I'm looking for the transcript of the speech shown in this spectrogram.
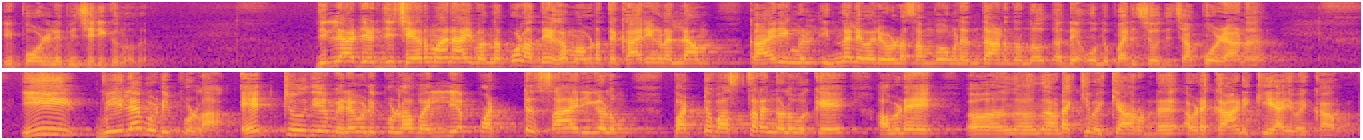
ഇപ്പോൾ ലഭിച്ചിരിക്കുന്നത്. ജില്ലാ ജഡ്ജി ചെയർമാനായി വന്നപ്പോൾ അദ്ദേഹം അവിടുത്തെ കാര്യങ്ങളെല്ലാം കാര്യങ്ങൾ ഇന്നലെ വരെയുള്ള സംഭവങ്ങൾ എന്താണെന്ന് അദ്ദേഹം ഒന്ന് പരിശോധിച്ചപ്പോഴാണ് ഈ വിലപിടിപ്പുള്ള ഏറ്റവും അധികം വിലപിടിപ്പുള്ള വലിയ പട്ട് സാരികളും പട്ട് വസ്ത്രങ്ങളുമൊക്കെ അവിടെ അടക്കി വയ്ക്കാറുണ്ട് അവിടെ കാണിക്കയായി വയ്ക്കാറുണ്ട്.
